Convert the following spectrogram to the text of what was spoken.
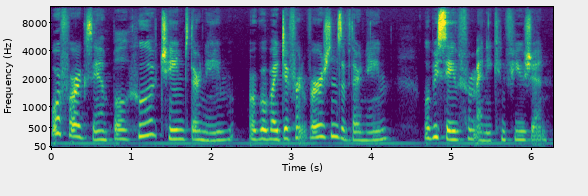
or for example, who have changed their name or go by different versions of their name, will be saved from any confusion.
